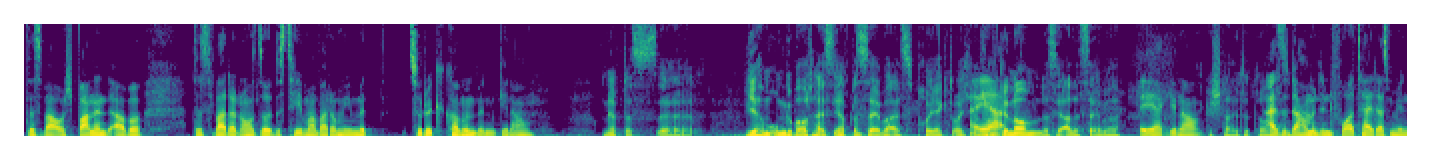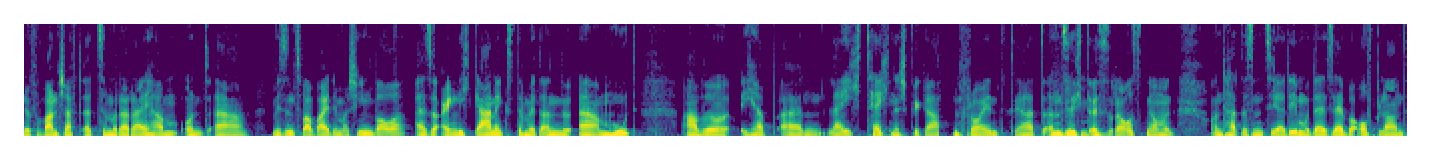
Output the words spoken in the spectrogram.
das war auch spannend, aber das war dann auch so das Thema, warum ich mit zurückgekommen bin, genau. Und ihr habt das, äh, wir haben umgebaut, heißt, ihr habt das selber als Projekt euch einfach ja. genommen, dass ihr alles selber Ja, genau. gestaltet dort. Also da haben wir den Vorteil, dass wir eine Verwandtschaft eine Zimmererei haben und äh, wir sind zwar beide Maschinenbauer, also eigentlich gar nichts damit an, äh, am Hut, aber ich habe einen leicht technisch begabten Freund, der hat an sich das rausgenommen und hat das im CAD-Modell selber aufgeplant.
